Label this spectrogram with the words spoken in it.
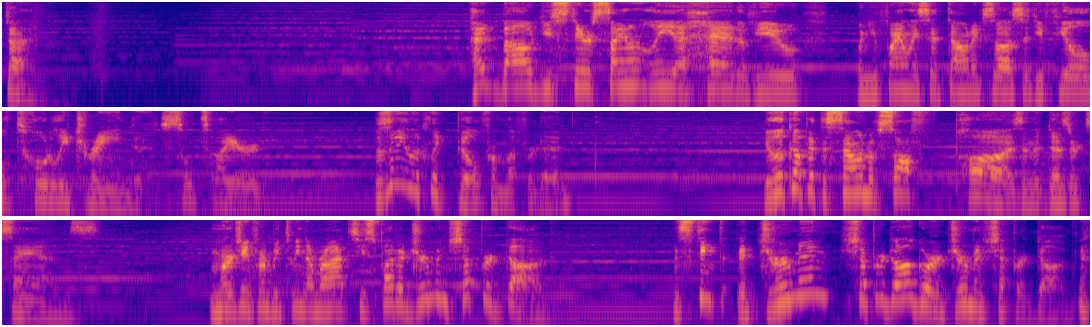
Done. Head bowed, you stare silently ahead of you. When you finally sit down exhausted, you feel totally drained. So tired. Doesn't he look like Bill from Left 4 Dead? You look up at the sound of soft paws in the desert sands. Emerging from between the rocks, you spot a German Shepherd dog. Instinct a German Shepherd dog or a German Shepherd dog?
